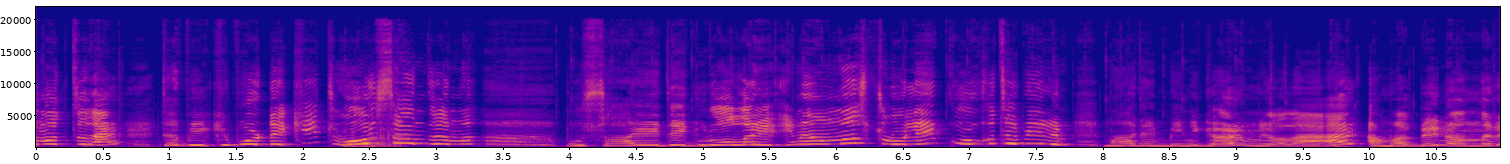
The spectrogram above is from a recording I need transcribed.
unuttular. Tabii ki buradaki troll sandığımı. Bu sayede Grol'ları inanılmaz trolleyip korkutabilirim. Madem beni görmüyorlar ama ben onları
